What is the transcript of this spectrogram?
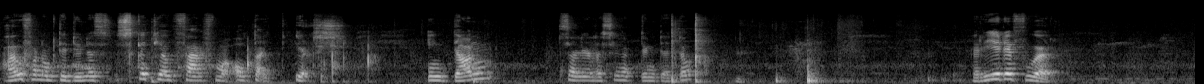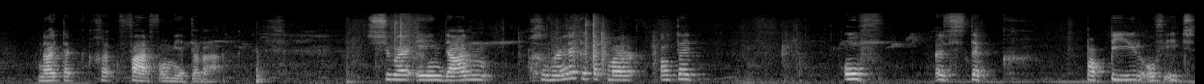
hou van om te doen is skud jou verf maar altyd eers. En dan sal jy sien ek doen dit ook. Rede voor. Nou het ek verf om mee te werk. So en dan gewoonlik het ek maar altyd of 'n stuk papier of iets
